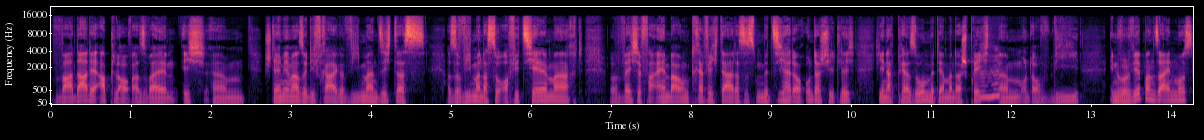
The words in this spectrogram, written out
war da der Ablauf? Also, weil ich ähm, stelle mir immer so die Frage, wie man sich das, also wie man das so offiziell macht, welche Vereinbarungen treffe ich da? Das ist mit Sicherheit auch unterschiedlich, je nach Person, mit der man da spricht mhm. ähm, und auch wie involviert man sein muss.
